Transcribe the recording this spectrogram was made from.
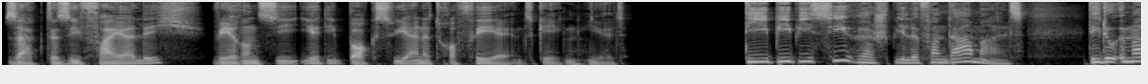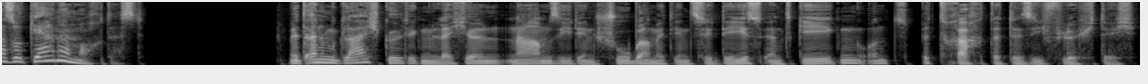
sagte sie feierlich, während sie ihr die Box wie eine Trophäe entgegenhielt. Die BBC-Hörspiele von damals, die du immer so gerne mochtest. Mit einem gleichgültigen Lächeln nahm sie den Schuber mit den CDs entgegen und betrachtete sie flüchtig.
